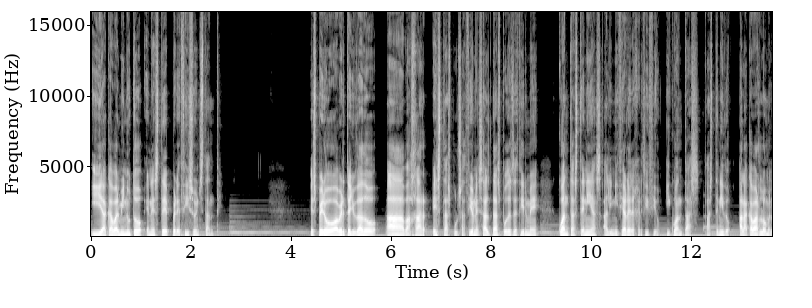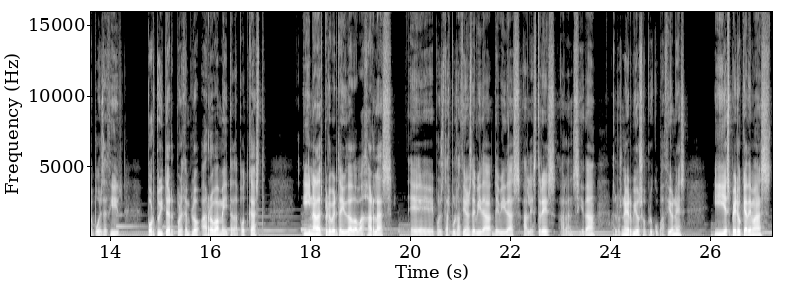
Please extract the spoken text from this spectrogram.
Y acaba el minuto en este preciso instante. Espero haberte ayudado a bajar estas pulsaciones altas. Puedes decirme cuántas tenías al iniciar el ejercicio y cuántas has tenido al acabarlo. Me lo puedes decir por Twitter, por ejemplo, arroba meditadapodcast. Y nada, espero haberte ayudado a bajarlas. Eh, pues estas pulsaciones debidas al estrés, a la ansiedad, a los nervios o preocupaciones. Y espero que además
